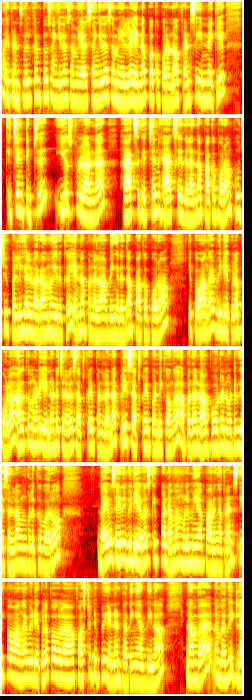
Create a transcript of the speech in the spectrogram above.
Hi friends welcome to Sangeetha சமையல் சங்கீதா சமையலில் என்ன பார்க்க போகிறோன்னா ஃப்ரெண்ட்ஸ் இன்றைக்கி கிச்சன் டிப்ஸு யூஸ்ஃபுல்லான ஹேக்ஸ் கிச்சன் ஹேக்ஸ் இதெல்லாம் தான் பார்க்க போகிறோம் பூச்சி பள்ளிகள் வராமல் இருக்க என்ன பண்ணலாம் அப்படிங்கிறது தான் பார்க்க போகிறோம் இப்போ வாங்க வீடியோக்குள்ளே போகலாம் அதுக்கு முன்னாடி என்னோடய சேனலை சப்ஸ்கிரைப் பண்ணலைன்னா ப்ளீஸ் சப்ஸ்கிரைப் பண்ணிக்கோங்க. அப்போ தான் நான் போடுற நோட்டிஃபிகேஷன்லாம் உங்களுக்கு வரும். தயவு செய்து வீடியோவை ஸ்கிப் பண்ணாமல் முழுமையாக பாருங்கள் ஃப்ரெண்ட்ஸ் இப்போ வாங்க வீடியோக்குள்ளே போகலாம். ஃபஸ்ட்டு டிப்பு என்னென்னு பார்த்தீங்க அப்படின்னா நம்ம நம்ம வீட்டில்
